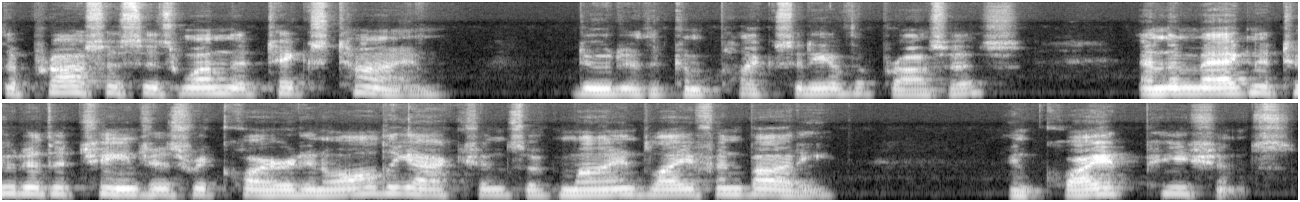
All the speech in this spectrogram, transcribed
The process is one that takes time due to the complexity of the process and the magnitude of the changes required in all the actions of mind, life, and body, and quiet patience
